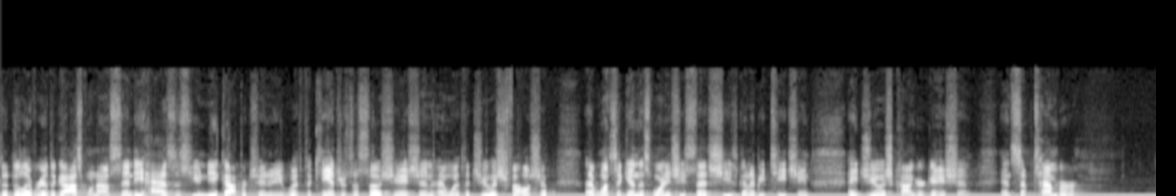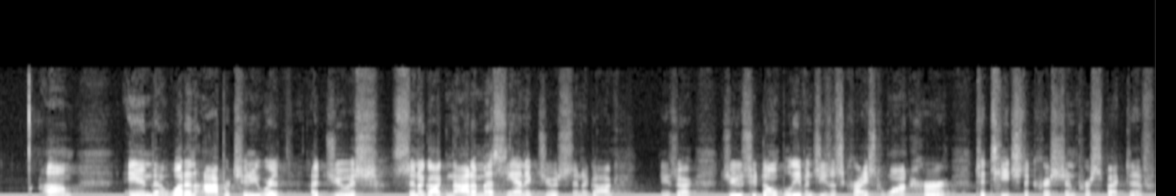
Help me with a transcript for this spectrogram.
the delivery of the gospel. Now, Cindy has this unique opportunity with the Cantors Association and with the Jewish Fellowship. That once again, this morning she said she's going to be teaching a Jewish congregation in September. Um, and what an opportunity where a Jewish synagogue, not a messianic Jewish synagogue, these are Jews who don't believe in Jesus Christ, want her to teach the Christian perspective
